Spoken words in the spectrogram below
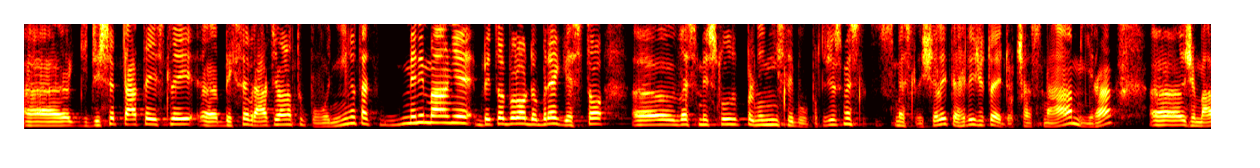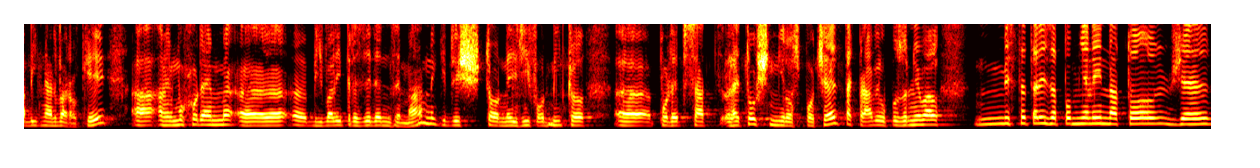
Eh, když se ptáte, jestli eh, bych se vrátil na tu původní, no tak minimálně by to bylo dobré gesto eh, ve smyslu plnění slibů, protože jsme, jsme slyšeli tehdy, že to je dočasná míra, že má být na dva roky a, a mimochodem bývalý prezident Zeman, když to nejdřív odmítl podepsat letošní rozpočet, tak právě upozorňoval, my jste tady zapomněli na to, že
